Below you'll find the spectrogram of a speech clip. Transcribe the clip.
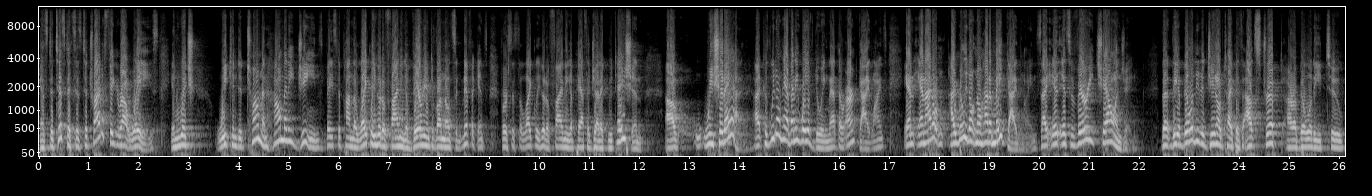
and statistics, is to try to figure out ways in which we can determine how many genes, based upon the likelihood of finding a variant of unknown significance versus the likelihood of finding a pathogenic mutation, uh, we should add. Because uh, we don't have any way of doing that. There aren't guidelines. And, and I, don't, I really don't know how to make guidelines. I, it, it's very challenging. The, the ability to genotype has outstripped our ability to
